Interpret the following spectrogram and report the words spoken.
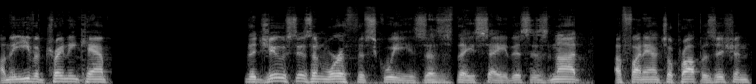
on the eve of training camp. The juice isn't worth the squeeze, as they say. This is not a financial proposition.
